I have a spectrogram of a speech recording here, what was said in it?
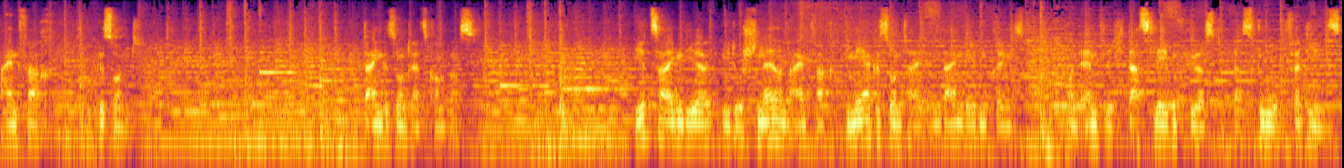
einfach, gesund. Dein Gesundheitskompass. Wir zeigen dir, wie du schnell und einfach mehr Gesundheit in dein Leben bringst und endlich das Leben führst, das du verdienst.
